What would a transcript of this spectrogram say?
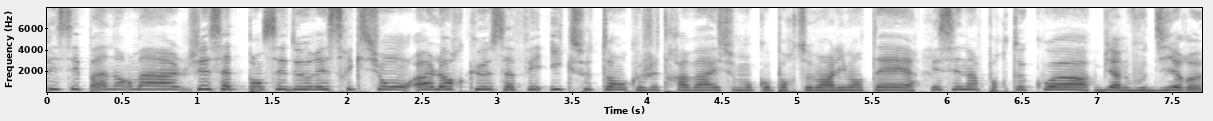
mais c'est pas normal, j'ai cette pensée de restriction alors que ça fait X temps que je travaille sur mon comportement alimentaire, et c'est n'importe quoi. Bien de vous dire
